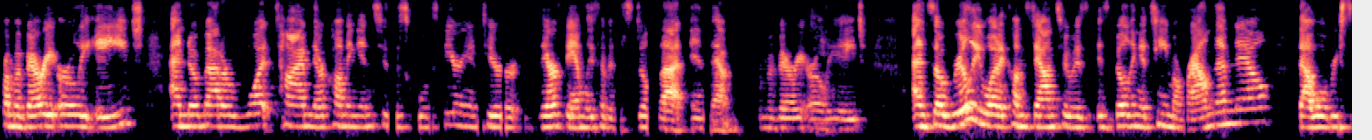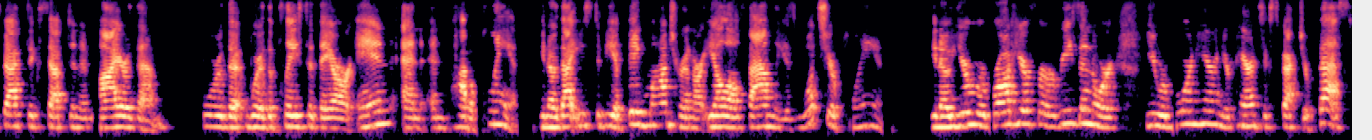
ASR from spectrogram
from a very early age. And no matter what time they're coming into the school experience here their families have instilled that in them from a very early age. And so really what it comes down to is is building a team around them now that will respect accept and admire them for the where the place that they are in and and have a plan. You know that used to be a big mantra in our ell family is what's your plan? You know you were brought here for a reason or you were born here and your parents expect your best.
